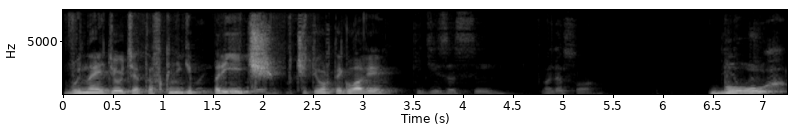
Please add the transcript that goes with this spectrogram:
Вы найдете это в книге «Притч» в 4 главе. Бог,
